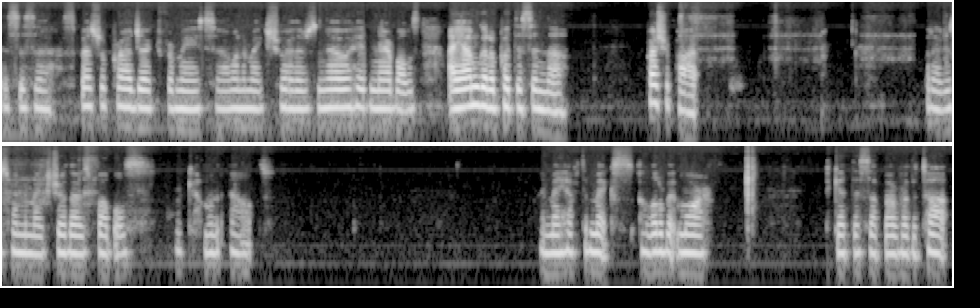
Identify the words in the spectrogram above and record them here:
This is a special project for me, so I want to make sure there's no hidden air bubbles. I am going to put this in the pressure pot, but I just want to make sure those bubbles are coming out. I may have to mix a little bit more to get this up over the top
